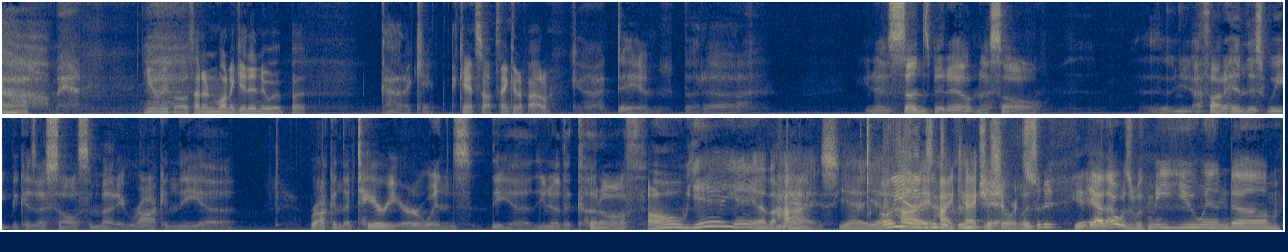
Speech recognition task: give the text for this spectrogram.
Oh man, you and me both. I didn't want to get into it, but God, I can't. I can't stop thinking about him. God damn. But uh you know, the sun's been out and I saw I thought of him this week because I saw somebody rocking the uh, rocking the Terry Irwins, the uh, you know the cutoff. Oh yeah, yeah, yeah. The highs. Yeah, yeah. Oh yeah, high, that was in high khaki chat, shorts, wasn't it? Yeah. that was with me, you, and um.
